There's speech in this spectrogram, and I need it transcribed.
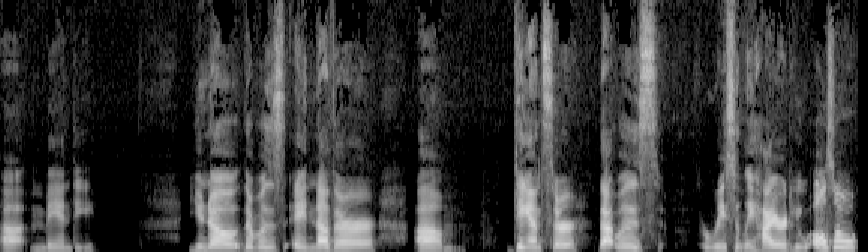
uh, Mandy. You know, there was another um, dancer that was recently hired who also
